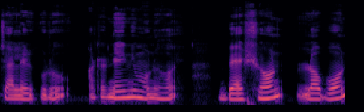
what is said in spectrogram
চালের গুঁড়ো, আটা নেইনি মনে হয়, বেসন, লবণ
